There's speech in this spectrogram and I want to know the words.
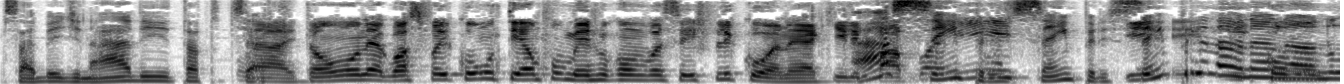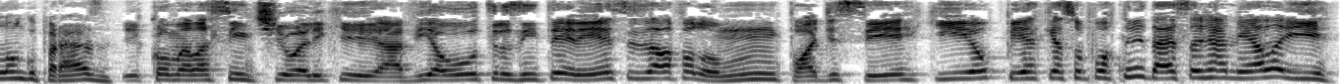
saber de nada e tá tudo certo. Ah, então o negócio foi com o tempo mesmo, como você explicou, né? Aquele Ah, sempre, ali, sempre, sempre e- na- e na- como- na- no longo prazo. E como ela sentiu ali que havia outros interesses, ela falou: hum, pode ser que eu perca essa oportunidade, essa janela aí.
